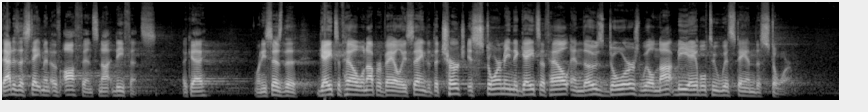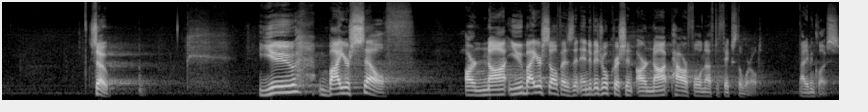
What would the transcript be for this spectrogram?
That is a statement of offense, not defense. Okay? When he says the gates of hell will not prevail, he's saying that the church is storming the gates of hell and those doors will not be able to withstand the storm. So, you by yourself are not, you by yourself as an individual Christian are not powerful enough to fix the world. Not even close.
